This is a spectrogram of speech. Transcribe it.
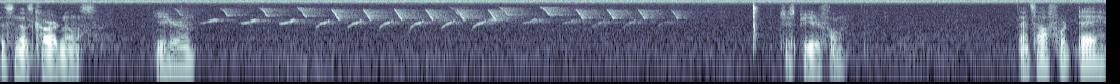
Listen to those cardinals. You hear them? Just beautiful. That's all for today.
